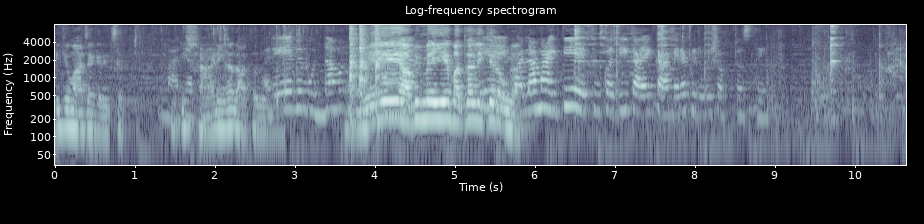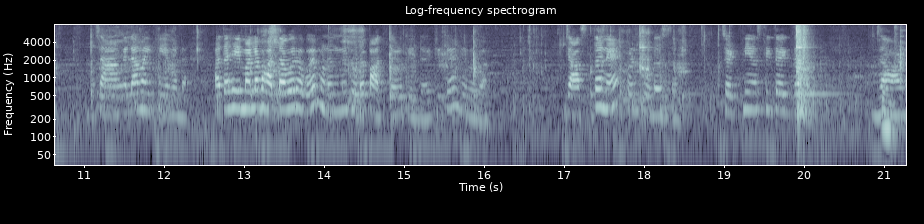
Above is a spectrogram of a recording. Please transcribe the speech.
ठीक आहे माझ्या घरी चल. ती माझ्या शाणी ना दाखवतो. अरे मी मुद्दाम अरे अभी मैं ये बदला लेके रहूंगा मला माहिती आहे तू कधी काय कॅमेरा फिरवू शकतोस ते. चांगला माहिती आहे मला. आता हे मला भातावर हवंय म्हणून मी थोडं पातळ केलंय. ठीक आहे हे बघा. जास्त नाही पण थोडस. चटणी असती तर एकदम जाड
